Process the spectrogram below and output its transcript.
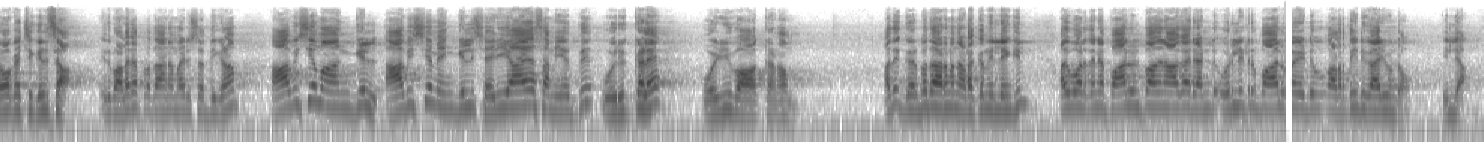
രോഗചികിത്സ ഇത് വളരെ പ്രധാനമായിട്ട് ശ്രദ്ധിക്കണം. ആവശ്യമെങ്കിൽ ആവശ്യമെങ്കിൽ ശരിയായ സമയത്ത് ഒരുക്കളെ ഒഴിവാക്കണം. അത് ഗർഭധാരണം നടക്കുന്നില്ലെങ്കിൽ അതുപോലെ തന്നെ പാൽ ഉൽപ്പാദനം ആകെ രണ്ട് ഒരു ലിറ്റർ പാലുമായിട്ട് വളർത്തിയിട്ട് കാര്യമുണ്ടോ? ഇല്ല.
